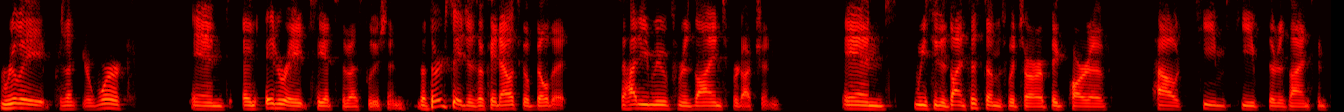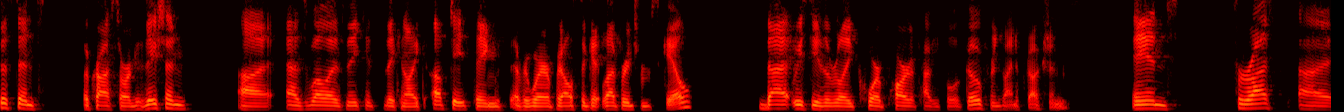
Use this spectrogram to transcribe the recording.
really present your work and and iterate to get to the best solution. The third stage is okay, now let's go build it. So how do you move from design to production? And we see design systems, which are a big part of how teams keep their designs consistent across the organization, uh, as well as making it so they can like update things everywhere, but also get leverage from scale. That we see as a really core part of how people go from design to production. And for us, uh,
